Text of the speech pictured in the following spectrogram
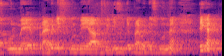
स्कूल में प्राइवेट स्कूल में या बीटीसी के प्राइवेट स्कूल में, ठीक है?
